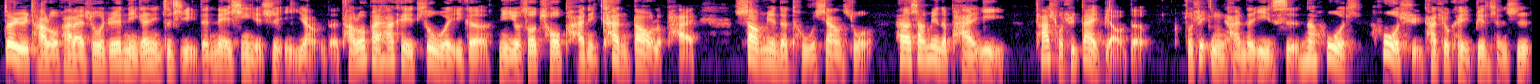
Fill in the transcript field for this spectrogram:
对于塔罗牌来说，我觉得你跟你自己的内心也是一样的。塔罗牌它可以作为一个，你有时候抽牌，你看到了牌上面的图像所，还有上面的牌意，它所去代表的、所去隐含的意思，那或或许它就可以变成是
